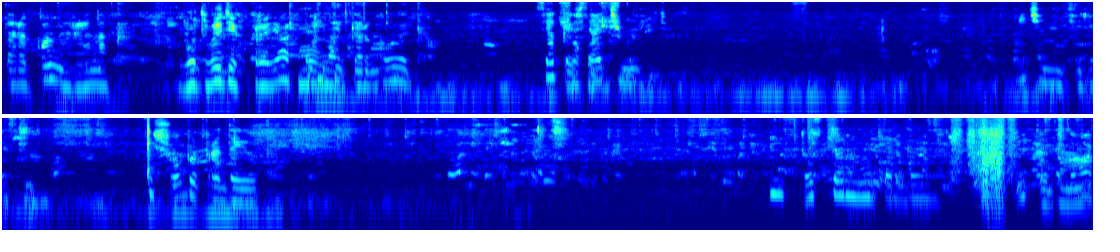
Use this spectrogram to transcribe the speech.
староконный рынок. Вот в этих краях можно Люди торгуют всякой всячиной. Очень интересно. И шубы продают. И в ту сторону торгуют. И туда.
